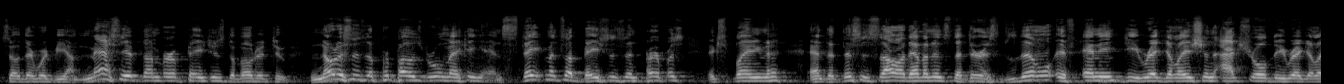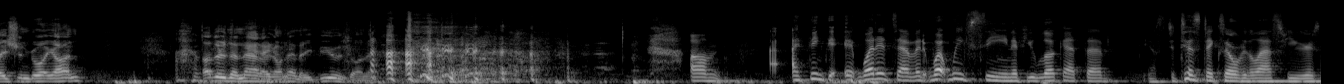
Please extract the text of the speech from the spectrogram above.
So there would be a massive number of pages devoted to notices of proposed rulemaking and statements of basis and purpose explaining it, and that this is solid evidence that there is little, if any, deregulation, actual deregulation going on. Other than that, I don't have any views on it. um, I think it, what it's evident, what we've seen, if you look at the you know, statistics over the last few years,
